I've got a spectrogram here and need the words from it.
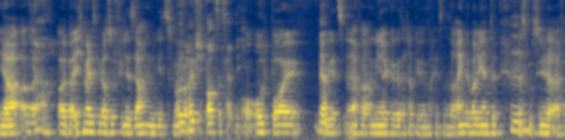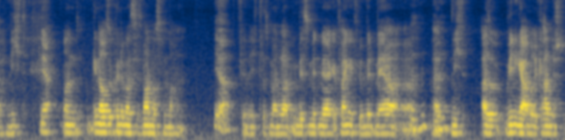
ja, aber, ja. aber ich meine, es gibt auch so viele Sachen wie zum Beispiel. Und häufig braucht es das halt nicht. Old Boy, wo ja. jetzt einfach Amerika gesagt hat, okay, wir machen jetzt unsere eigene Variante. Mhm. Das funktioniert halt einfach nicht. Ja. Und genauso könnte man es jetzt woanders machen. Ja. Finde ich, dass man da ein bisschen mit mehr Feingefühl, mit mehr äh, mhm. halt mhm. nicht, also weniger amerikanisch,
